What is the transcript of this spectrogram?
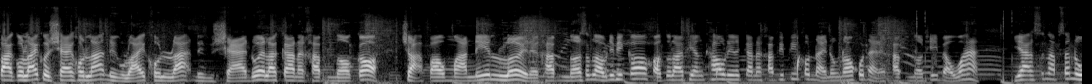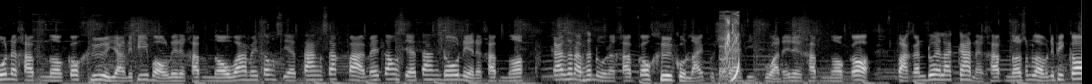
ฝากกดไลค์กดแชร์คนละ1ไลค์คนละ 1 แชร์ด้วยละกันนะครับเนาะก็จะประมาณนี้เลยนะครับเนาะสำหรับวันนี้พี่ก็ขอตัวลาเพียงเท่านี้ล้วกันนะครับพี่ๆคนไหนน้องๆคนไหนนะครับเนาะที่แบบว่าอยากสนับสนุนนะครับเนาะก็คืออย่างที่พี่บอกเลยนะครับเนาะว่าไม่ต้องเสียตังค์สักบาทไม่ต้องเสียตังค์โดเนทนะครับเนาะการสนับสนุนนะครับก็คือกดไลค์กดแชร์ดีกว่านี่นะครับเนาะก็ฝากกันด้วยละกันนะครับเนาะสำหรับวันนี้พี่ก็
